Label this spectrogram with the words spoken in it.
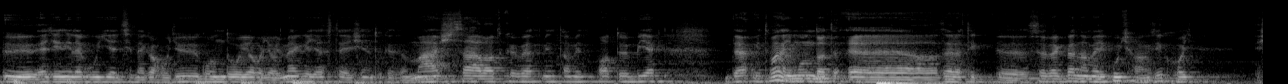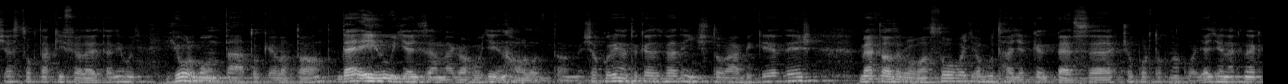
ő egyénileg úgy jegyzi meg, ahogy ő gondolja, vagy ahogy megjegyezte, és innentől kezdve más szállat követ, mint amit a többiek. De itt van egy mondat eh, az eredeti eh, szövegben, amelyik úgy hangzik, hogy és ezt szokták kifelejteni, hogy jól mondtátok el a tant, de én úgy jegyzem meg, ahogy én hallottam. És akkor innentől kezdve nincs további kérdés, mert azról van szó, hogy a Buddha egyébként persze csoportoknak vagy egyéneknek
